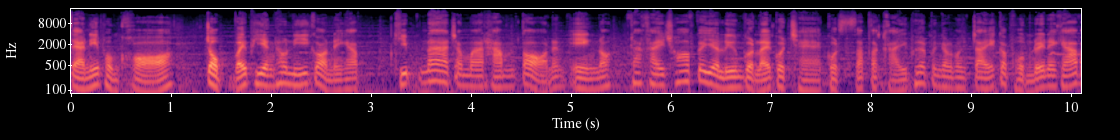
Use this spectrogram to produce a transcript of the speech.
แต่อันนี้ผมขอจบไว้เพียงเท่านี้ก่อนนะครับ คลิปหน้าจะมาทำต่อนั่นเองเนาะถ้าใครชอบก็อย่าลืมกดไลค์กดแชร์กด Subscribe เพื่อเป็นกำลังใจให้กับผมด้วยนะครับ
